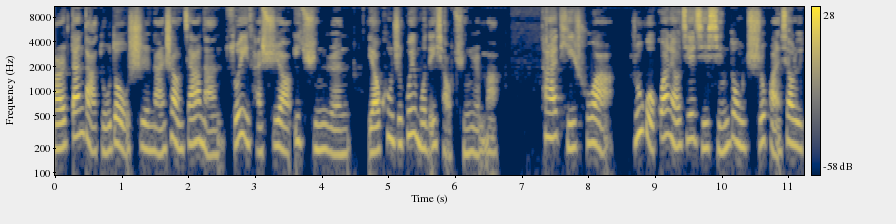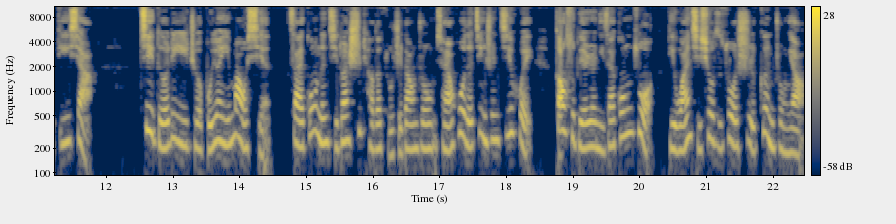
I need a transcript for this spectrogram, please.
而单打独斗是难上加难，所以才需要一群人，也要控制规模的一小群人嘛。他还提出啊，如果官僚阶级行动迟缓、效率低下，既得利益者不愿意冒险，在功能极端失调的组织当中，想要获得晋升机会，告诉别人你在工作比挽起袖子做事更重要。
